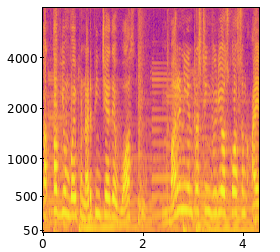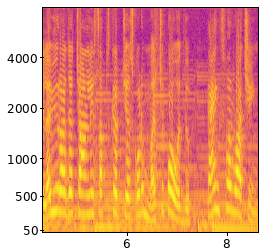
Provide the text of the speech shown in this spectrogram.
కర్తవ్యం వైపు నడిపించేదే వాస్తు. మరిన్ని ఇంట్రెస్టింగ్ వీడియోస్ కోసం ఐ లవ్ యూ రాజా ఛానల్ని సబ్స్క్రైబ్ చేసుకోవడం మర్చిపోవద్దు. థ్యాంక్స్ ఫర్ వాచింగ్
